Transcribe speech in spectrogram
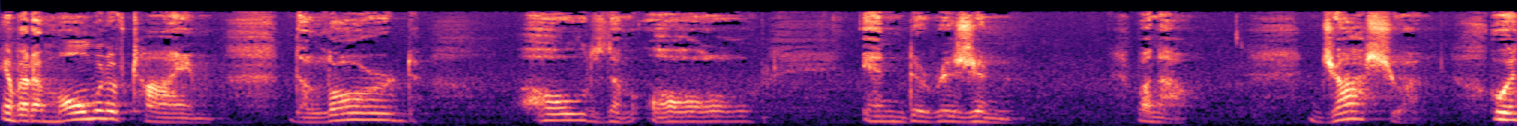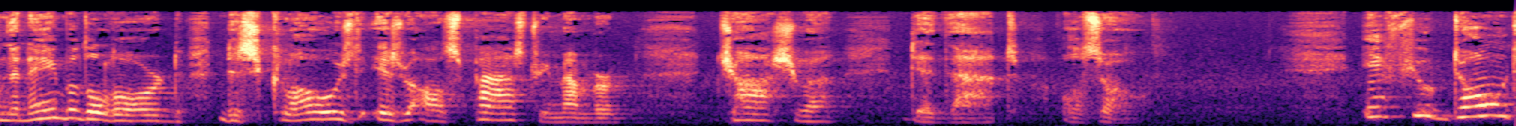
in but a moment of time, the Lord holds them all in derision. Well, now, Joshua who in the name of the Lord disclosed Israel's past, remember, Joshua did that also. If you don't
